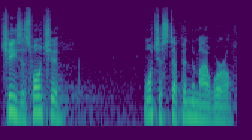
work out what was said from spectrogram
Jesus, won't you, won't you step into my world?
